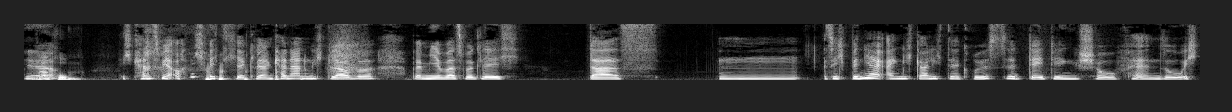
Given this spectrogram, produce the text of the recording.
Ja. Warum? Ich kann es mir auch nicht richtig erklären. Keine Ahnung, ich glaube, bei mir war es wirklich, dass mh, mm, also ich bin ja eigentlich gar nicht der größte Dating-Show-Fan. So, ich,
